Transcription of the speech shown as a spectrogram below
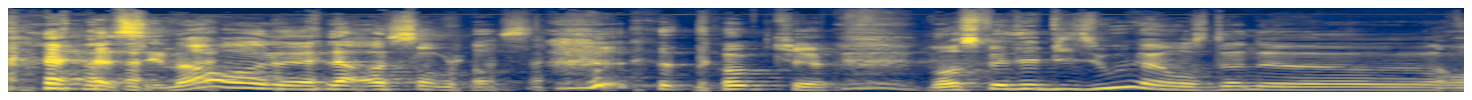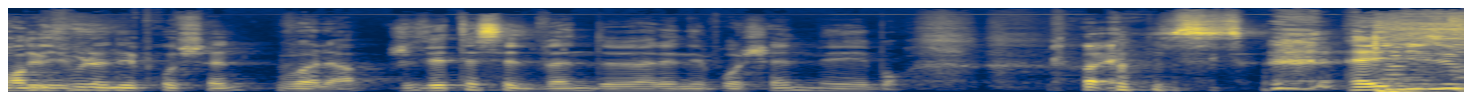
c'est marrant la, la ressemblance. Donc euh, bon, on se fait des bisous et on se donne euh, rendez-vous l'année prochaine. Voilà, je déteste cette vanne de à l'année prochaine, mais bon. Ouais. Allez, bisous.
